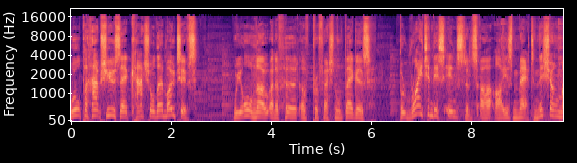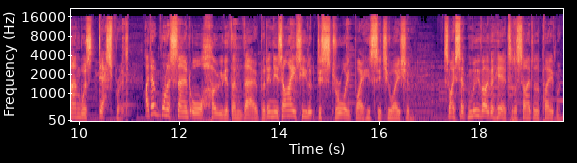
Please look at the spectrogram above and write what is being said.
will perhaps use their cash or their motives. We all know and have heard of professional beggars. But right in this instance, our eyes met, and this young man was desperate. I don't want to sound all holier than thou, but in his eyes he looked destroyed by his situation. So I said, Move over here to the side of the pavement.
